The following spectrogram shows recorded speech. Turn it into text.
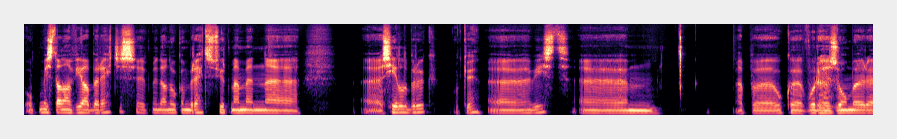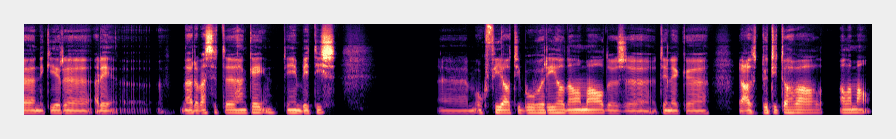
Ook meestal dan via berichtjes. Hij heeft me dan ook een bericht gestuurd met mijn schedelbreuk Oké. eh, geweest. Ehm, Ik heb eh, ook vorige zomer een keer naar de wedstrijd gaan kijken tegen Betis. Ehm, ook via Thibaut geregeld allemaal. Dus eh, uiteindelijk eh, ja, dat doet hij toch wel allemaal.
